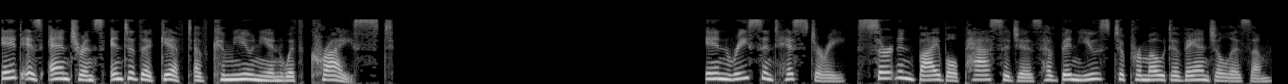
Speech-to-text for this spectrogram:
It is entrance into the gift of communion with Christ. In recent history, certain Bible passages have been used to promote evangelism.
